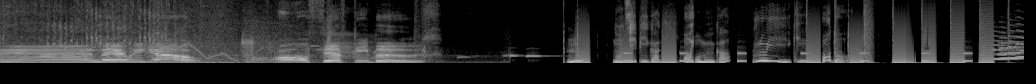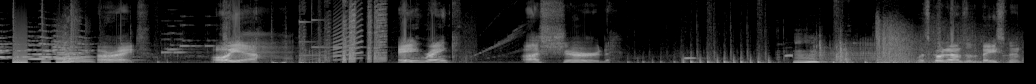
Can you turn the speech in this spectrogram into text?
And there we go! All 50 boos. Alright. Oh yeah. A rank assured. Hmm? Let's go down to the basement.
